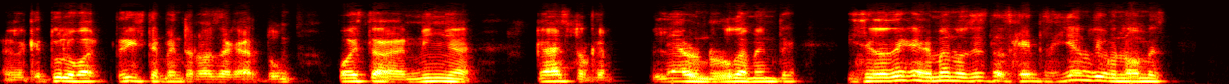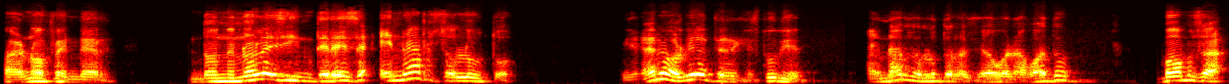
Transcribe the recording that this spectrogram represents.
en el que tú lo vas, tristemente lo vas a sacar tú, o esta niña Castro que pelearon rudamente, y se lo dejan en manos de estas gentes, y ya no digo nombres para no ofender, donde no les interesa en absoluto, ya no olvídate de que estudien, en absoluto la ciudad de Guanajuato, vamos a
